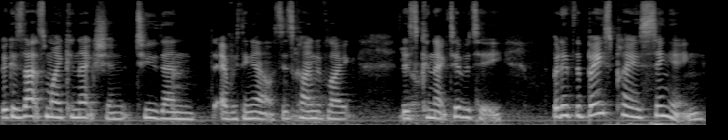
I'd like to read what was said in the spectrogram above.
because that's my connection to then everything else. It's kind of like this connectivity. But if the bass player is singing,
